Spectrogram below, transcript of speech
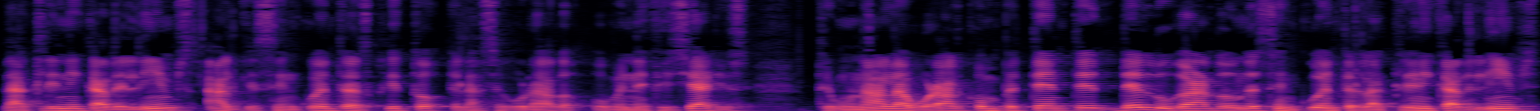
la clínica del IMSS al que se encuentre adscrito el asegurado o beneficiarios. Tribunal laboral competente del lugar donde se encuentre la clínica del IMSS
